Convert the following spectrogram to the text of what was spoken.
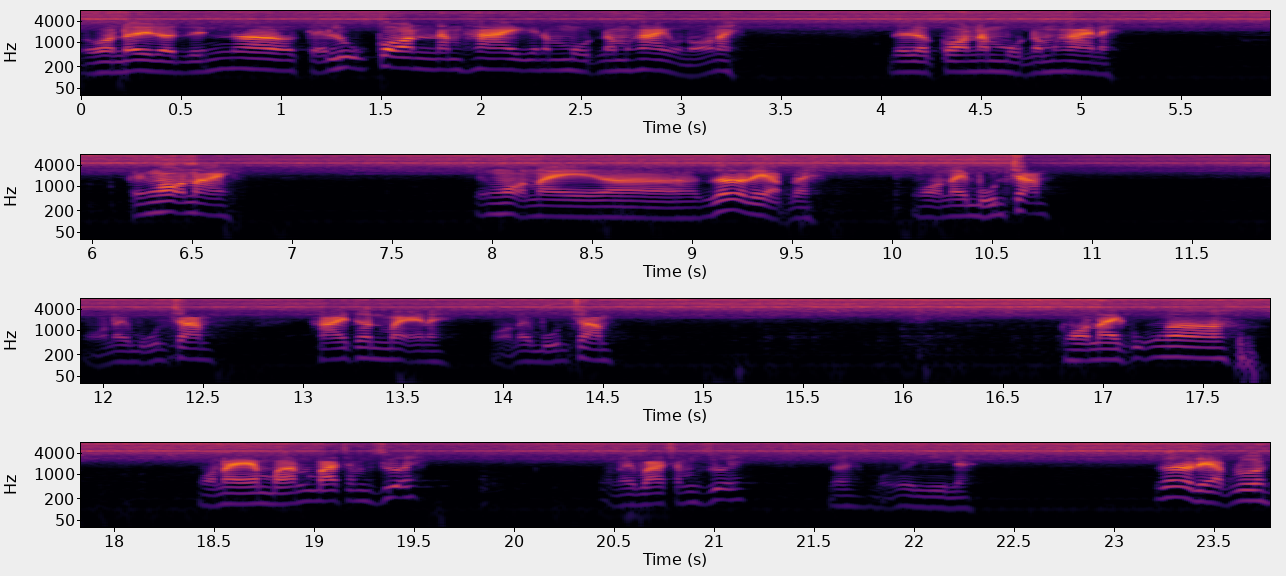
Còn đây là đến uh, cái lũ con 52 cái 5152 của nó này. Đây là con 5152 này. Cái ngọn này cái ngọn này là rất là đẹp này. Ngọn này 400 ngọn này 400 hai thân mẹ này, ngọn này 400 ngọn này cũng ờ, ngọn này em bán ba trăm rưỡi. Ngọn này ba trăm rưỡi. Đây, mọi người nhìn này. Rất là đẹp luôn.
